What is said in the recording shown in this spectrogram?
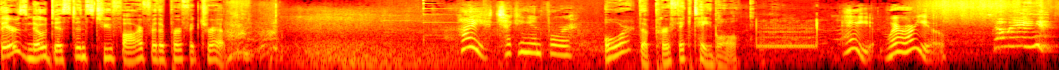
There's no distance too far for the perfect trip. Hi, checking in for. Or the perfect table. Hey, where are you? Coming!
